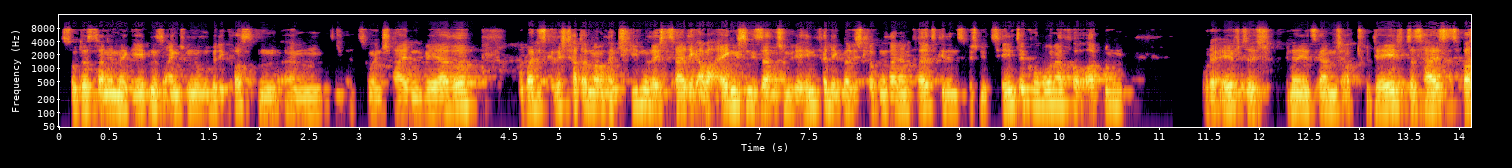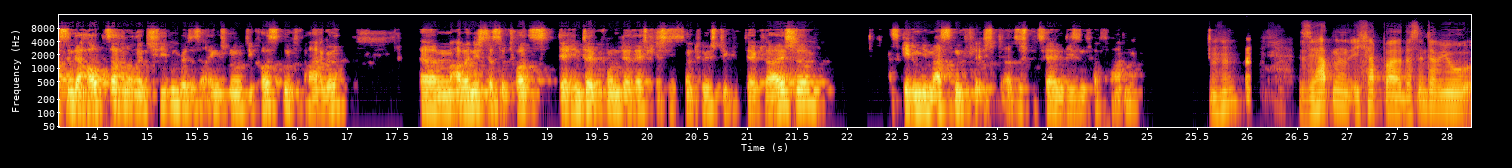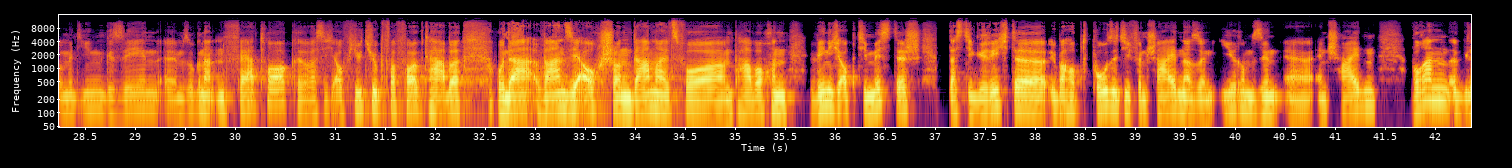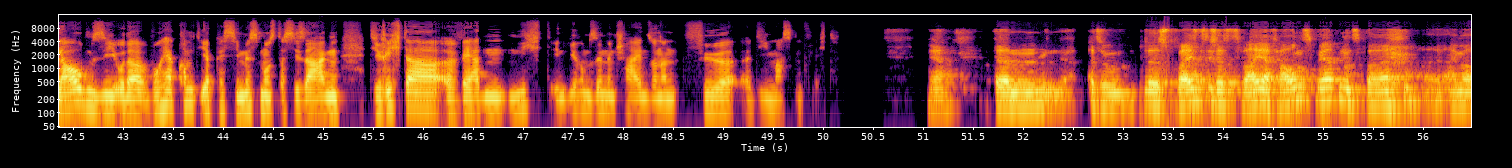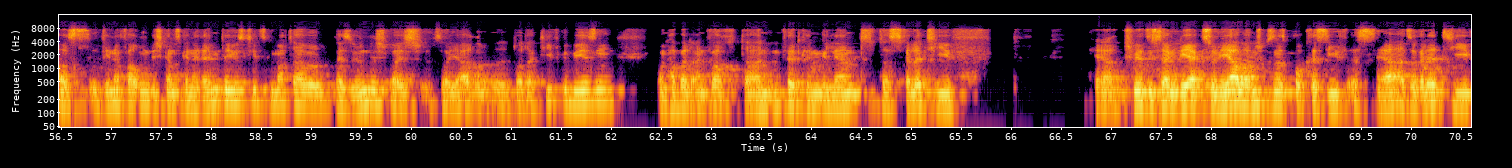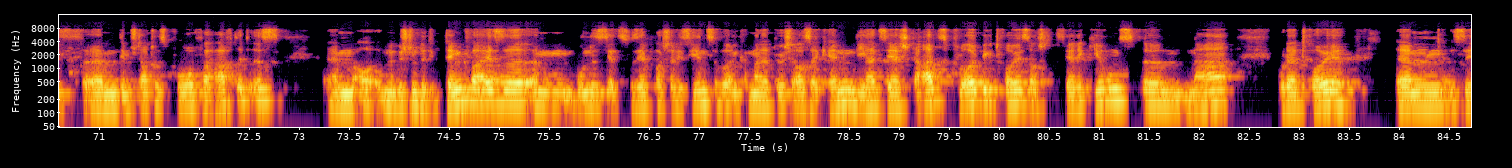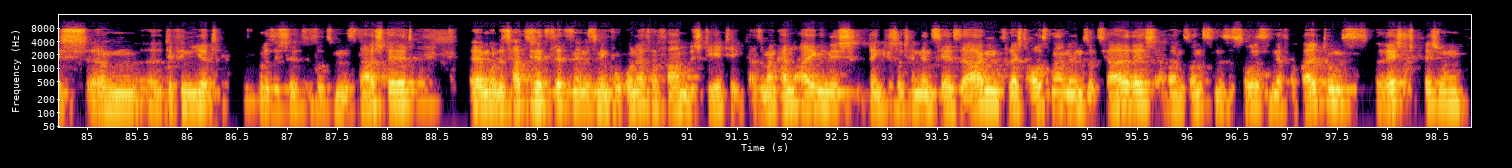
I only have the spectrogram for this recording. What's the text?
sodass dann im Ergebnis eigentlich nur über die Kosten ähm, zu entscheiden wäre. Wobei das Gericht hat dann noch entschieden rechtzeitig, aber eigentlich sind die Sachen schon wieder hinfällig, weil ich glaube, in Rheinland-Pfalz geht inzwischen die zehnte Corona-Verordnung oder elfte, ich bin da jetzt gar nicht up to date. Das heißt, was in der Hauptsache noch entschieden wird, ist eigentlich nur die Kostenfrage. Ähm, aber nichtsdestotrotz, der Hintergrund, der rechtliche ist natürlich die, der gleiche. Es geht um die Maskenpflicht, also speziell in diesen Verfahren. Mhm. Sie hatten, ich habe äh, das Interview mit Ihnen gesehen äh, im sogenannten Fair Talk, äh, was ich auf YouTube verfolgt habe. Und da waren Sie auch schon damals vor ein paar Wochen wenig optimistisch, dass die Gerichte überhaupt positiv entscheiden, also in Ihrem Sinn äh, entscheiden. Woran glauben Sie oder woher kommt Ihr Pessimismus, dass Sie sagen, die Richter werden nicht in Ihrem Sinn entscheiden, sondern für die Maskenpflicht? Ja, also das speist sich aus zwei Erfahrungswerten, und zwar einmal aus den Erfahrungen, die ich ganz generell mit der Justiz gemacht habe. Persönlich war ich zwei Jahre äh, dort aktiv gewesen und habe halt einfach da ein Umfeld kennengelernt, das relativ, ja, ich will nicht sagen reaktionär, aber auch nicht besonders progressiv ist. Ja, also relativ ähm, dem Status quo verhaftet ist ähm, eine bestimmte Denkweise, ähm, ohne es jetzt zu sehr pauschalisieren zu wollen, kann man da durchaus erkennen, die halt sehr staatsgläubig treu ist, auch sehr regierungsnah oder treu ähm, sich ähm, definiert oder sich so zumindest darstellt. Ähm, und es hat sich jetzt letzten Endes in den Corona-Verfahren bestätigt. Also man kann eigentlich, denke ich, so tendenziell sagen, vielleicht Ausnahme im Sozialrecht, aber ansonsten ist es so, dass in der Verwaltungsrechtsprechung ähm,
